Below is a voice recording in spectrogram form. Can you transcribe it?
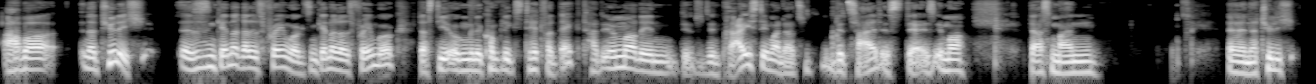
Aber natürlich, es ist ein generelles Framework. Es ist ein generelles Framework, das dir irgendwie eine Komplexität verdeckt, hat immer den, den Preis, den man dazu bezahlt, ist, der ist immer, dass man äh, natürlich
